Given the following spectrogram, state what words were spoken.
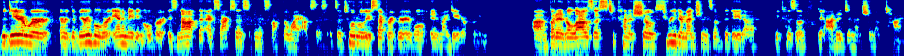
the data we're, or the variable we're animating over is not the x-axis and it's not the y-axis. It's a totally separate variable in my data frame. Uh, but it allows us to kind of show three dimensions of the data because of the added dimension of time.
